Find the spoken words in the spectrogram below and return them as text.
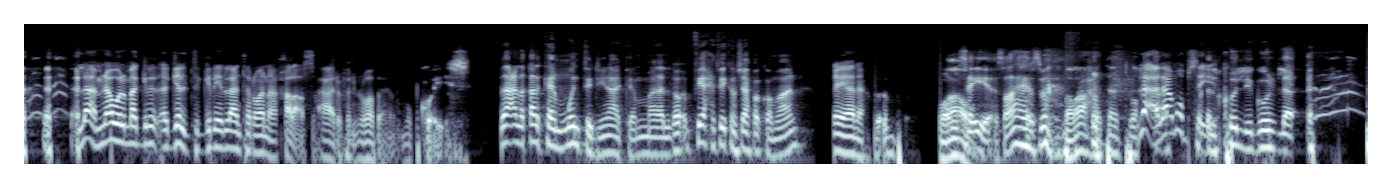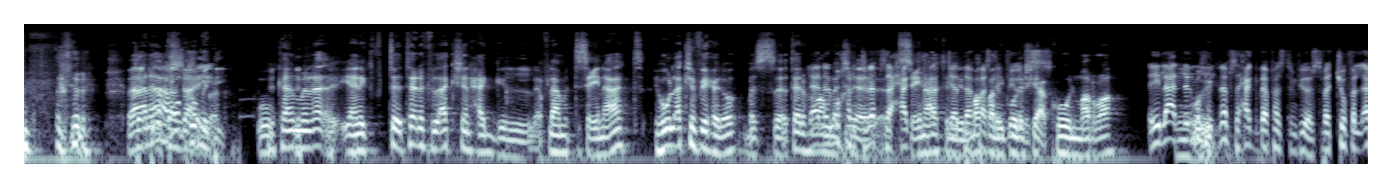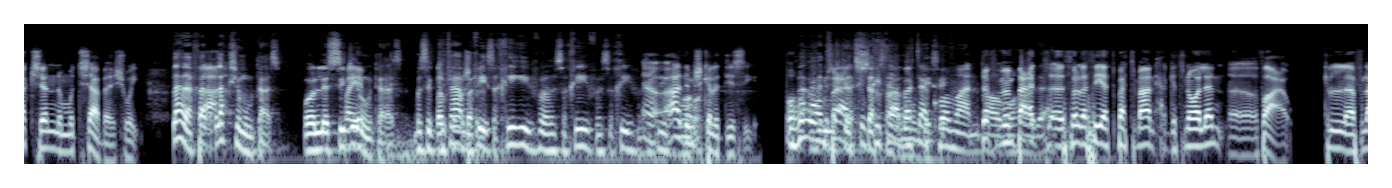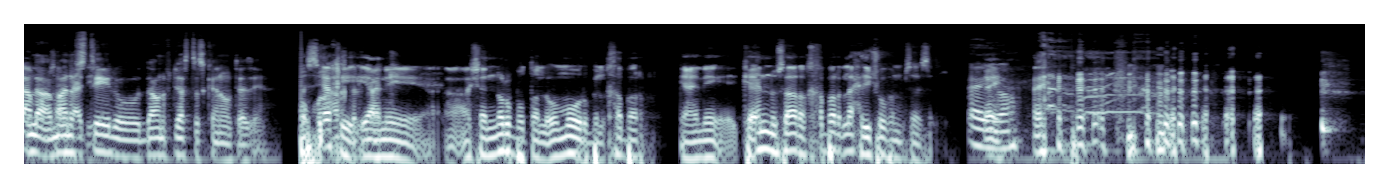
لا من أول ما قل- قلت جرين لانترن وأنا خلاص عارف إن الوضع مو كويس. لا على الأقل كان منتج هناك. أما في أحد فيكم شاف اكوامان اي أنا. wow. سيء صح؟ صراحة أتوقع لا لا مو بسيء. الكل يقول لا. لا أنا مو. كوميدي. وكان من يعني ت- تعرف الأكشن حق الأفلام التسعينات هو الأكشن فيه حلو بس تعرف نظام المخرج نفسه حق- التسعينات حق اللي البطل يقول. أشياء cool مرة إي لأن مم. المخرج نفسه حق ذا فاست فيوريس فتشوف الأكشن متشابه شوي لا لا ف- الأكشن ممتاز وال CG طيب. ممتاز بس الكتابة؟ فيه سخيفة سخيفة سخيفة, سخيفة هذه. مشكلة دي سي لا، وهو مشارك هذا مو DC. اكوامان شوف من بعد هذا. ثلاثية باتمان حقت نولن آه، ضاعوا كل افلام لا مان اوف ستيل ودون اوف جاستس كانوا ممتازين بس يا أخي يعني عشان نربط الأمور بالخبر يعني كأنه صار الخبر لا أحد يشوف المسلسل. أيوه.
